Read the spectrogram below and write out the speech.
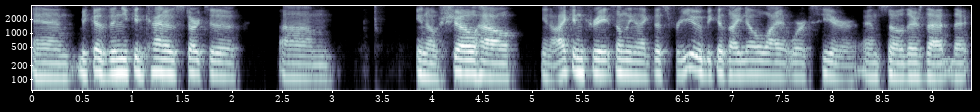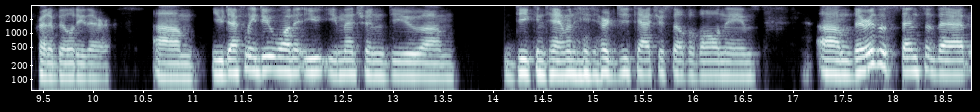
And because then you can kind of start to um, you know show how you know I can create something like this for you because I know why it works here. And so there's that that credibility there. Um, you definitely do want to. You you mentioned do you um, decontaminate or detach yourself of all names. Um, there is a sense of that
